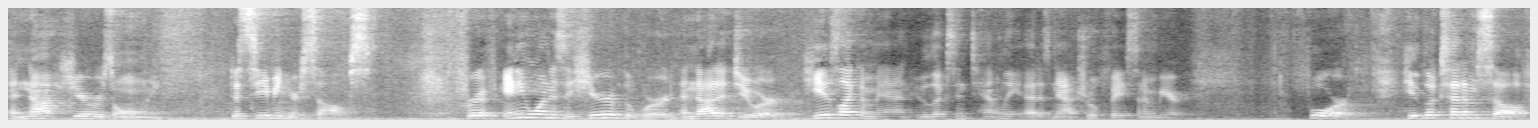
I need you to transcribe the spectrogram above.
and not hearers only, deceiving yourselves. For if anyone is a hearer of the word and not a doer, he is like a man who looks intently at his natural face in a mirror. For he looks at himself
